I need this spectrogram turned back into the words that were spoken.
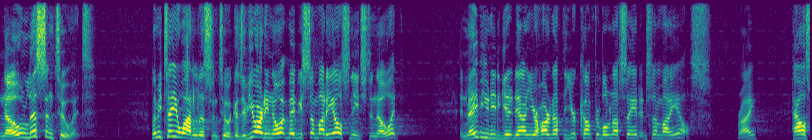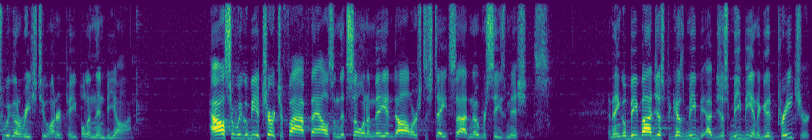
No, listen to it. Let me tell you why to listen to it, because if you already know it, maybe somebody else needs to know it. And maybe you need to get it down in your heart enough that you're comfortable enough saying it to somebody else, right? How else are we going to reach 200 people and then beyond? How else are we going to be a church of 5,000 that's sowing a million dollars to stateside and overseas missions? It ain't going to be by just because me, uh, just me being a good preacher.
